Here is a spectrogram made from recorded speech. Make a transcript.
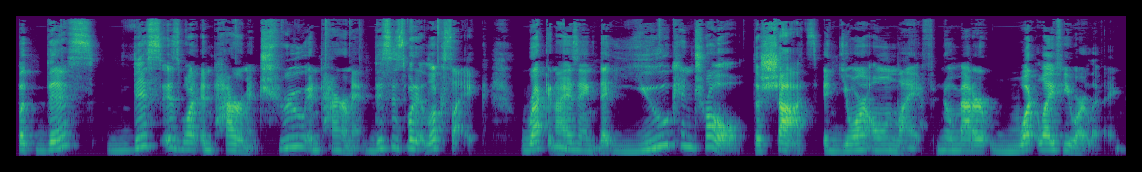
but this this is what empowerment, true empowerment, this is what it looks like. Recognizing that you control the shots in your own life no matter what life you are living.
